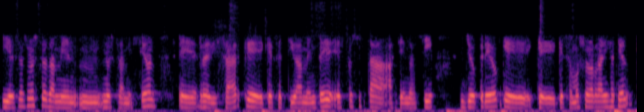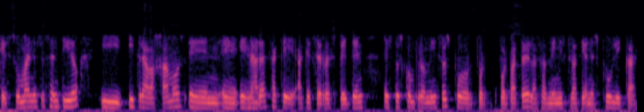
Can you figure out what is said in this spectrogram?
y esa es nuestra también mm, nuestra misión eh, revisar que, efectivamente esto se está haciendo así yo creo que, que, somos una organización que suma en ese sentido y, trabajamos en, en, aras a que, a que se respeten estos compromisos por, por, parte de las administraciones públicas.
